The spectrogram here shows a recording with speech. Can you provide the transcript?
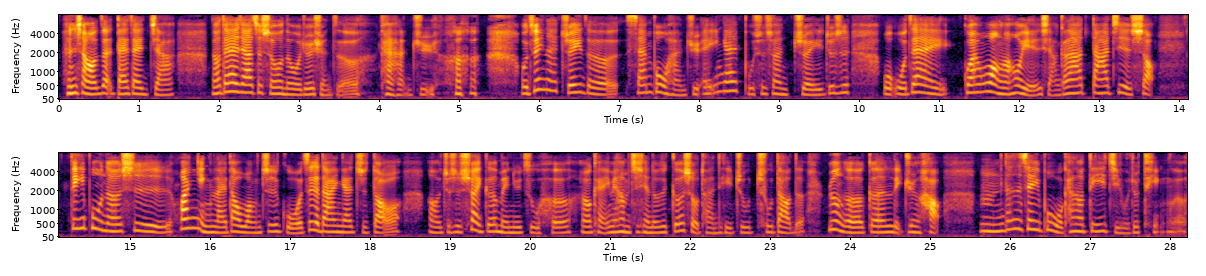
很想要在待在家。然后待在家这时候呢，我就会选择看韩剧。我最近在追的三部韩剧，哎，应该不是算追，就是我我在观望，然后也想跟大家大家介绍。第一部呢是欢迎来到王之国，这个大家应该知道哦，呃，就是帅哥美女组合，OK，因为他们之前都是歌手团体出出道的，润儿跟李俊浩，嗯，但是这一部我看到第一集我就停了，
